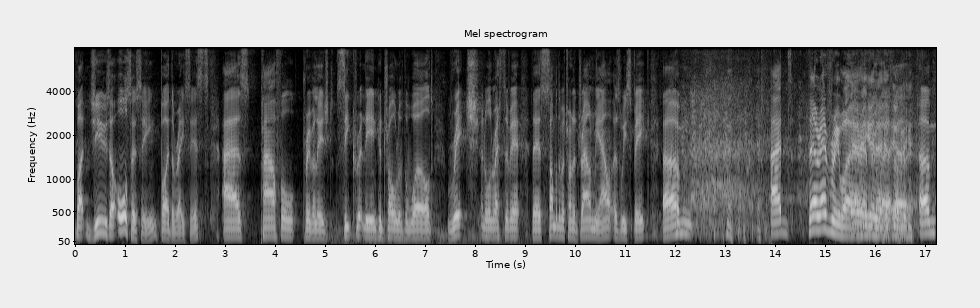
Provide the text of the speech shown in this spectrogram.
But Jews are also seen by the racists as powerful, privileged, secretly in control of the world, rich, and all the rest of it. There's some of them are trying to drown me out as we speak. Um, and they're everywhere. They're everywhere. Yeah. um,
